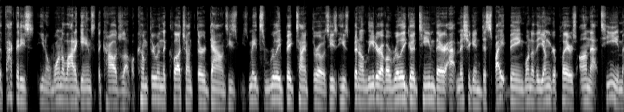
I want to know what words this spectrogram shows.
the fact that he's you know won a lot of games at the college level, come through in the clutch on third downs. He's he's made some really big time throws. He's he's been a leader of a really good team there at Michigan, despite being one of the younger players on that team.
